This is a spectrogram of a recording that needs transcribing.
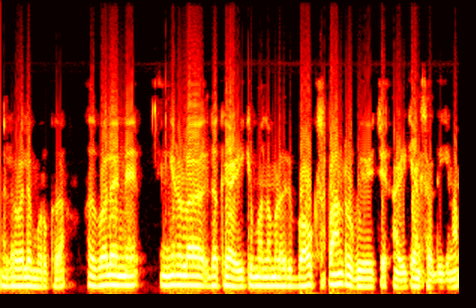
നല്ലപോലെ മുറുക്കുക. അതുപോലെ തന്നെ ഇങ്ങനെയുള്ള ഇതൊക്കെ അഴിക്കുമ്പോൾ നമ്മളൊരു ബോക്സ് സ്പാൻഡർ ഉപയോഗിച്ച് അഴിക്കാൻ ശ്രദ്ധിക്കണം.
